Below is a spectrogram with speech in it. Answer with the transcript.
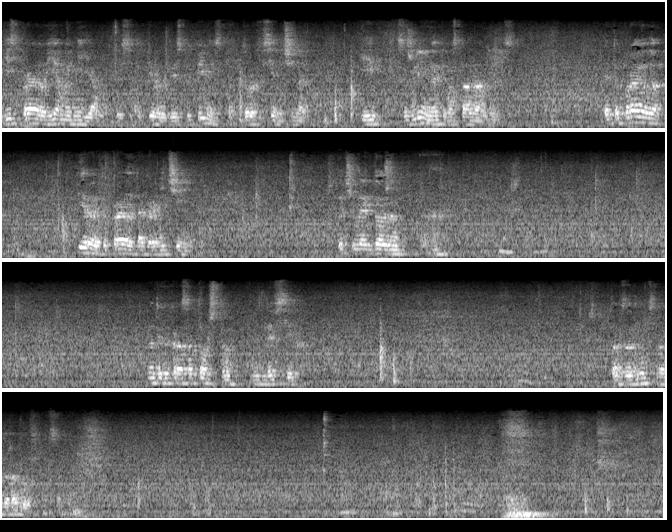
Есть правило ямы и не ямы, то есть это первые две ступени, с которых все начинают. И, к сожалению, на этом останавливаются. Это правило, первое это правило, это ограничение. Что человек должен Но это как раз о том, что не для всех. Так загнуться, надо работать над собой.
